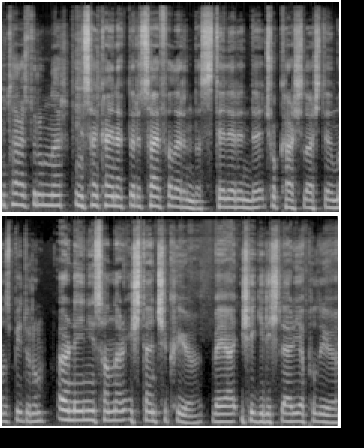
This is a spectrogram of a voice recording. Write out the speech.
Bu tarz durumlar insan kaynakları sayfalarında, sitelerinde çok karşılaştığımız bir durum. Örneğin insanlar işten çıkıyor veya işe girişler yapılıyor.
